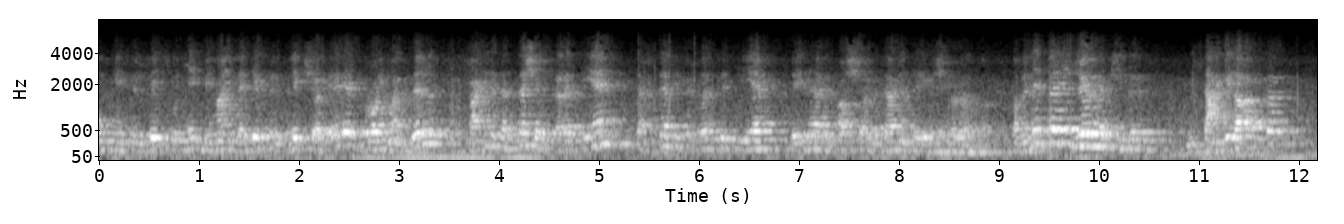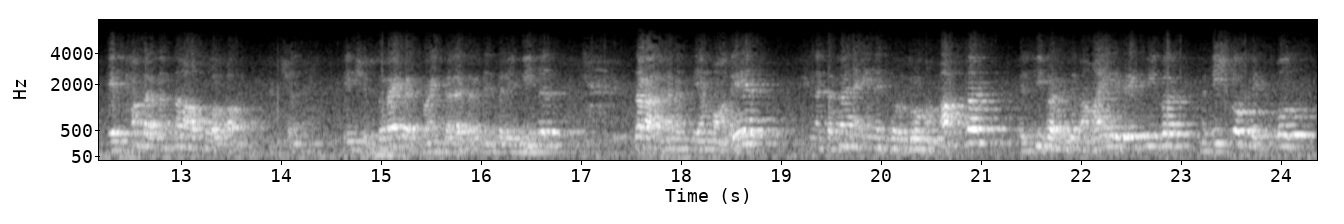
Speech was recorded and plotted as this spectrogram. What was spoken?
ممكن في الفيس والنيك بيهايند ذا ديف الفليكشر اريا جروين واكزيل بعد كده تنتشر في ثلاث أيام تختفي في خلال ست أيام لأنها بتقشر بتعمل زي قشر طب بالنسبة لل German measles مستعجلة أكتر. بتحضر نفسها أطول أه عشان تمشي بسرعة يبقى أسبوعين ثلاثة بالنسبة لل measles سبع لخمس أيام معديه إحنا اتفقنا إن ال prodroma أكتر ال fever بتبقى mild grade fever مفيش Koplik spot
